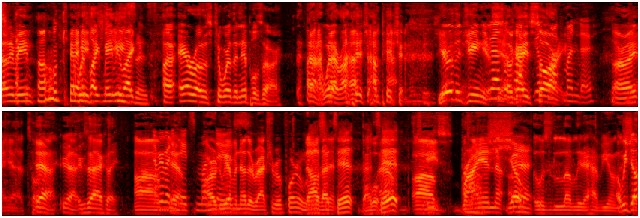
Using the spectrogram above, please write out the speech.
I mean? Okay. With like maybe Jesus. like uh, arrows to where the nipples are. I don't know, whatever. I'm, pitch, I'm pitching. You're the You genius. guys will okay, talk, you'll sorry. talk Monday. All right. Yeah, yeah, totally. yeah, yeah, exactly. um, Everybody yeah. hates Mondays. Or do we have another ratchet report? Or No, that's it. That's Well, it. Uh, Jeez. Brian, Oh, uh, it was lovely to have you on. Are the we show.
